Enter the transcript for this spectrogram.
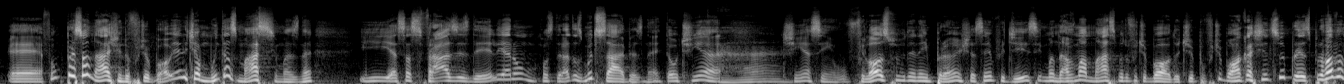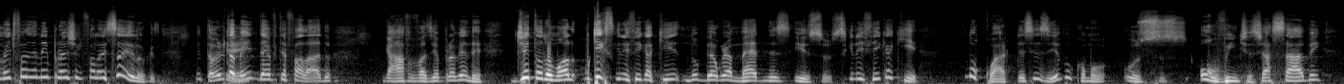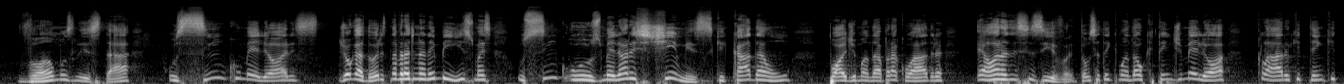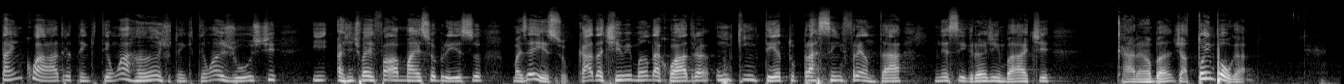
é, foi um personagem do futebol e ele tinha muitas máximas, né? E essas frases dele eram consideradas muito sábias, né? Então tinha, ah. tinha assim, o filósofo Neném Prancha sempre disse, mandava uma máxima do futebol, do tipo, futebol é uma caixinha de surpresa. Provavelmente foi o Neném Prancha que falou isso aí, Lucas. Então ele okay. também deve ter falado garrafa vazia para vender. De todo modo, o que, que significa aqui no Belgram Madness isso? Significa que no quarto decisivo, como os ouvintes já sabem, vamos listar os cinco melhores jogadores. Na verdade, não é nem bem isso, mas os, cinco, os melhores times que cada um pode mandar para a quadra. É a hora decisiva. Então você tem que mandar o que tem de melhor. Claro que tem que estar tá em quadra, tem que ter um arranjo, tem que ter um ajuste. E a gente vai falar mais sobre isso, mas é isso. Cada time manda a quadra um quinteto para se enfrentar nesse grande embate. Caramba, já tô empolgado.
